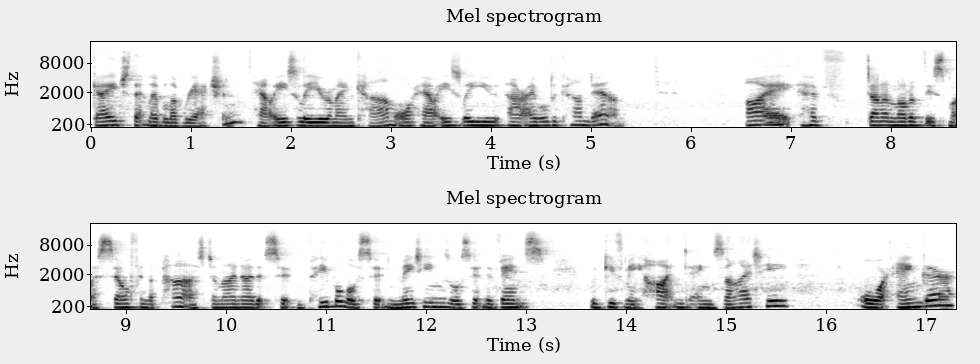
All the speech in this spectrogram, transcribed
Gauge that level of reaction, how easily you remain calm, or how easily you are able to calm down. I have done a lot of this myself in the past, and I know that certain people or certain meetings or certain events would give me heightened anxiety or anger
